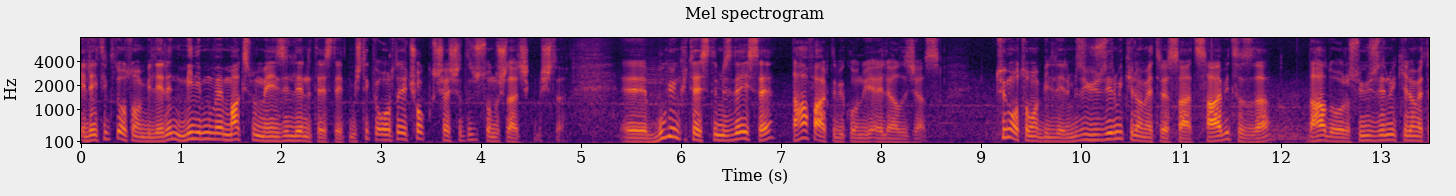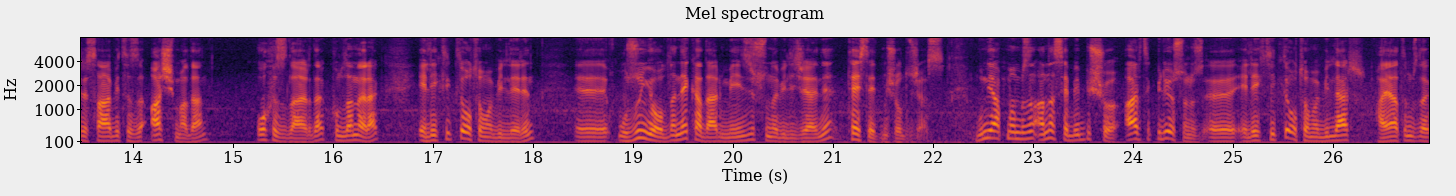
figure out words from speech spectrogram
elektrikli otomobillerin minimum ve maksimum menzillerini test etmiştik ve ortaya çok şaşırtıcı sonuçlar çıkmıştı. E, bugünkü testimizde ise daha farklı bir konuyu ele alacağız. Tüm otomobillerimizi 120 km saat sabit hızda, daha doğrusu 120 km sabit hızı aşmadan o hızlarda kullanarak elektrikli otomobillerin e, uzun yolda ne kadar menzil sunabileceğini test etmiş olacağız. Bunu yapmamızın ana sebebi şu. Artık biliyorsunuz e, elektrikli otomobiller hayatımızda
